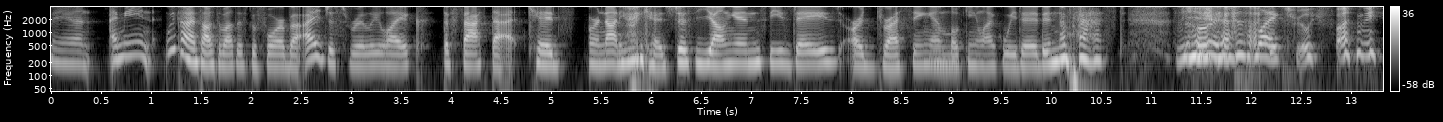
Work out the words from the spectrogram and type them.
Man, I mean, we kind of talked about this before, but I just really like the fact that kids, or not even kids, just youngins these days are dressing and mm. looking like we did in the past. So it's just like, it's really funny.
